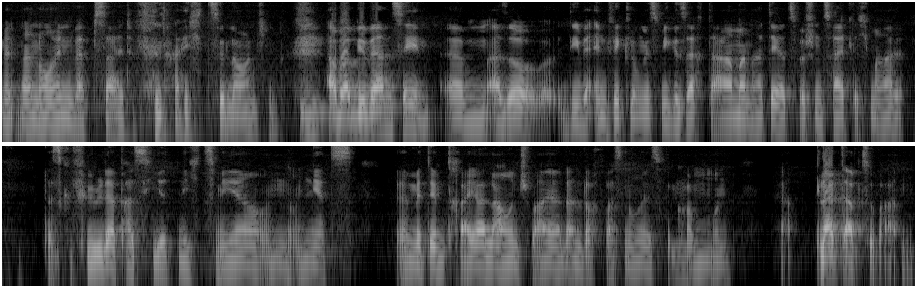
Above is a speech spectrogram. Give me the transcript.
mit einer neuen Webseite vielleicht zu launchen. Mhm. Aber wir werden sehen. Ähm, also die Entwicklung ist wie gesagt da. Man hatte ja zwischenzeitlich mal das Gefühl, da passiert nichts mehr und, und jetzt äh, mit dem Dreier Lounge war ja dann doch was Neues gekommen und ja, bleibt abzuwarten.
